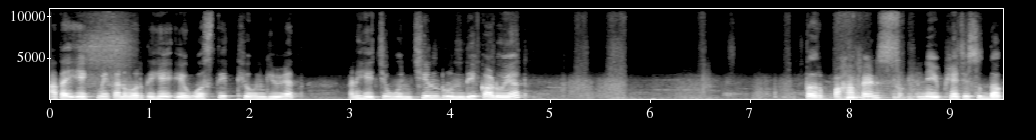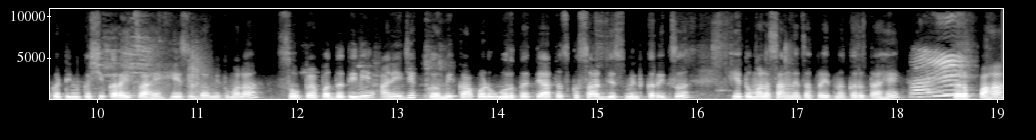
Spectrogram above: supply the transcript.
आता एकमेकांवरती हे व्यवस्थित ठेवून घेऊयात. आणि ह्याची उंची रुंदी काढूयात. तर पहा फ्रेंड्स नेफ्याची सुद्धा कटिंग कशी करायचं आहे हे सुद्धा मी तुम्हाला सोप्या पद्धतीने आणि जे कमी कापड उरतं त्यातच कसं ॲडजस्टमेंट करायचं हे तुम्हाला सांगण्याचा प्रयत्न करत आहे. तर पहा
